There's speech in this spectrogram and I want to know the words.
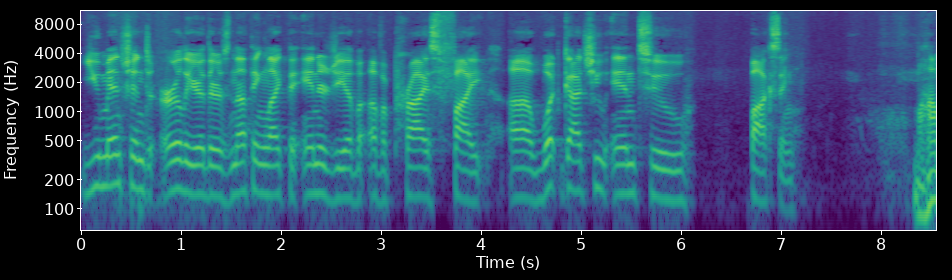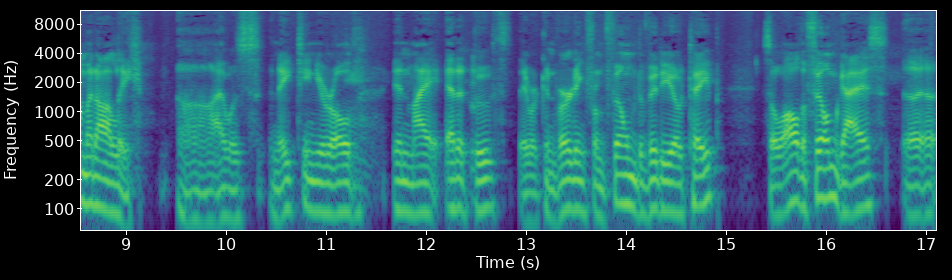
you mentioned earlier there's nothing like the energy of, of a prize fight. Uh, what got you into boxing? Muhammad Ali. Uh, I was an 18 year old in my edit booth. They were converting from film to videotape. So all the film guys uh,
